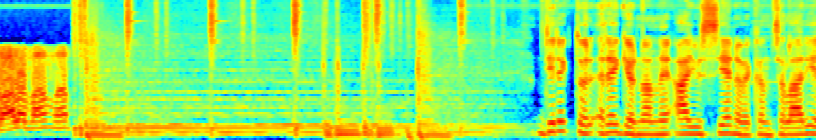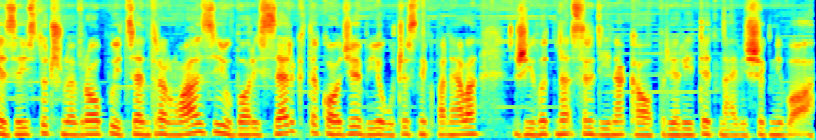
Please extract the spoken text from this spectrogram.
Hvala vama. Direktor regionalne IUCN-ove kancelarije za Istočnu Evropu i Centralnu Aziju, Boris Serk, takođe je bio učesnik panela Životna sredina kao prioritet najvišeg nivoa.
